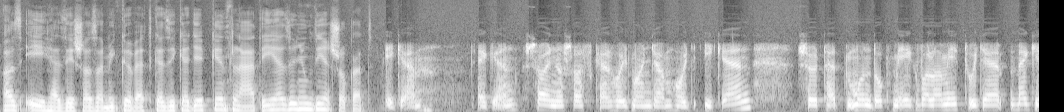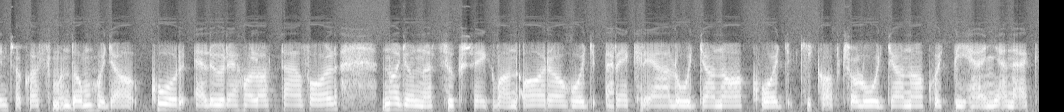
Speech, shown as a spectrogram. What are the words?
az éhezés az, ami következik egyébként. Lát éhező nyugdíjasokat? Igen. Igen, sajnos azt kell, hogy mondjam, hogy igen, sőt, hát mondok még valamit, ugye megint csak azt mondom, hogy a kor előre haladtával nagyon nagy szükség van arra, hogy rekreálódjanak, hogy kikapcsolódjanak, hogy pihenjenek.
